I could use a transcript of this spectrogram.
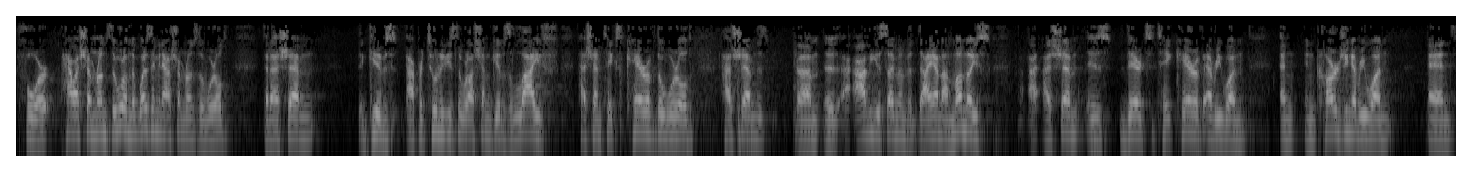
for how Hashem runs the world, what does it mean Hashem runs the world? That Hashem gives opportunities to the world, Hashem gives life, Hashem takes care of the world, Hashem um, Hashem is there to take care of everyone and encouraging everyone and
